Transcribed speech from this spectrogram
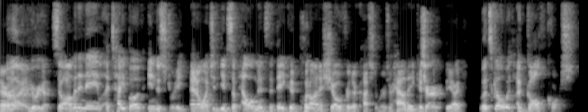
All right. All right, here we go. So I'm going to name a type of industry, and I want you to give some elements that they could put on a show for their customers or how they could sure. be. All right. Let's go with a golf course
